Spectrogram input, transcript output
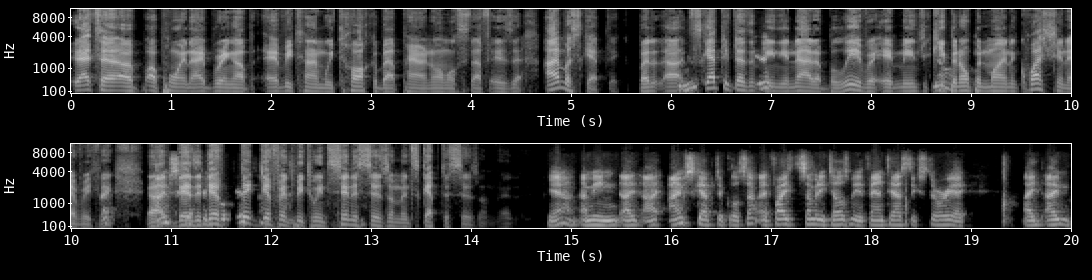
That's a, a point I bring up every time we talk about paranormal stuff. Is that I'm a skeptic, but uh, mm-hmm. skeptic doesn't mean you're not a believer. It means you keep no. an open mind and question everything. Uh, there's a diff- big difference between cynicism and skepticism. Yeah, I mean, I, I am skeptical. So if I somebody tells me a fantastic story, I I, I'm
